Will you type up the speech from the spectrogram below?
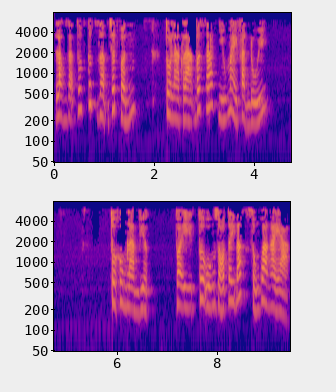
Long dạ tước tức giận chất vấn. Tôi lạc lạc bất giác nhíu mày phản đối. Tôi không làm việc, vậy tôi uống gió Tây Bắc sống qua ngày à?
